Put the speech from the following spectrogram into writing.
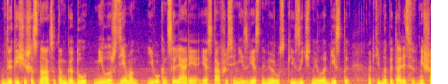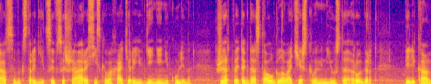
В 2016 году Милош Земан, его канцелярия и оставшиеся неизвестными русскоязычные лоббисты активно пытались вмешаться в экстрадицию в США российского хакера Евгения Никулина. Жертвой тогда стал глава чешского Минюста Роберт Пеликан,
